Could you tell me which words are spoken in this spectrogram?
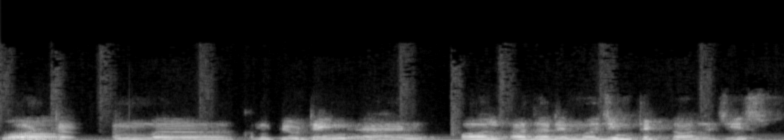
wow. quantum uh, computing, and all other emerging technologies.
